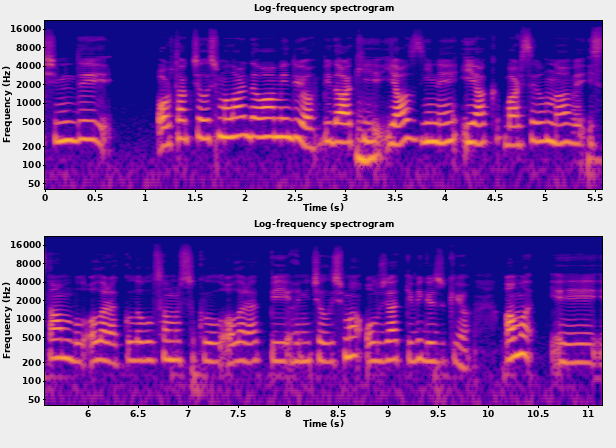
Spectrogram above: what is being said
Şimdi ortak çalışmalar devam ediyor. Bir dahaki Hı. yaz yine İAK, Barcelona ve İstanbul olarak Global Summer School olarak bir hani çalışma olacak gibi gözüküyor. Ama e,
